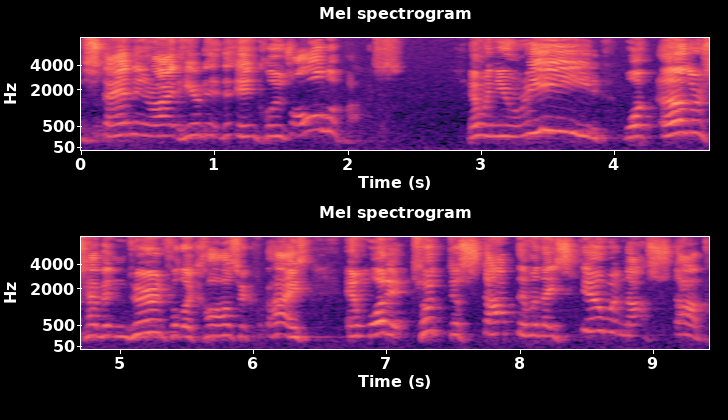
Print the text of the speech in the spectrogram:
Standing right here, it includes all of us. And when you read what others have endured for the cause of Christ, and what it took to stop them, and they still would not stop.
